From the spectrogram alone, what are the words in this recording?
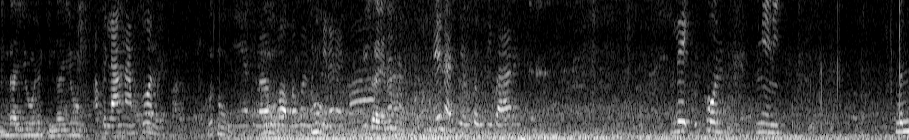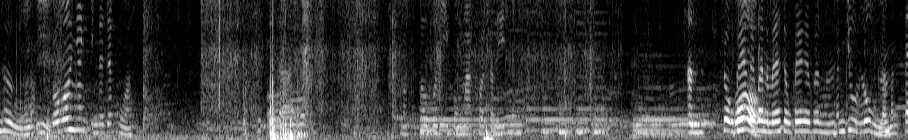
ยังได้อยู่ยังกินได้อยู่เอาไปล้างน้ำก่อนก็ตู้ตู้บอกเราเบิ่งเป็นอะไรตู้ใส่นะฮะนี่น่ะเสียงทรงสีฟ้านะเล็กทุกคนนี่นี่ มันถึงนี่เนาะที่บ่ว่ายังกินได้จักหัวเสียดายมักสตรอเบอรี่ของมักคอยกะลิ อันชงเพลงให้เพิ่นนะแม่ชงเพลงให้เพิ่นนะมันอยู่ลุ่มแล้วมันแต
